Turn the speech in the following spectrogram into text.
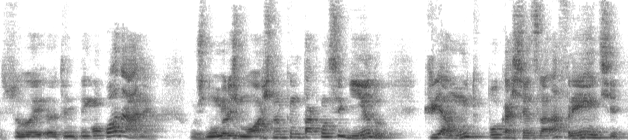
Isso eu tenho, que concordar, né? Os números mostram que não está conseguindo. Cria muito poucas chances lá na frente.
